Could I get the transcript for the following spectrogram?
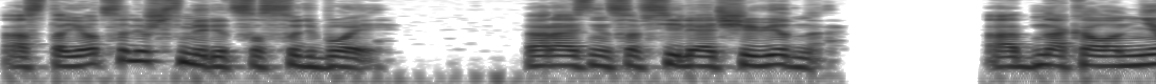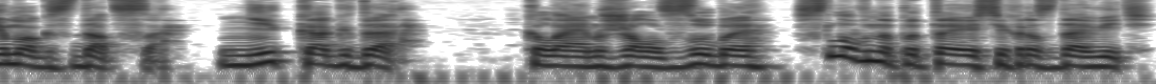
остается лишь смириться с судьбой. Разница в силе очевидна. Однако он не мог сдаться. Никогда. Клайм сжал зубы, словно пытаясь их раздавить.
